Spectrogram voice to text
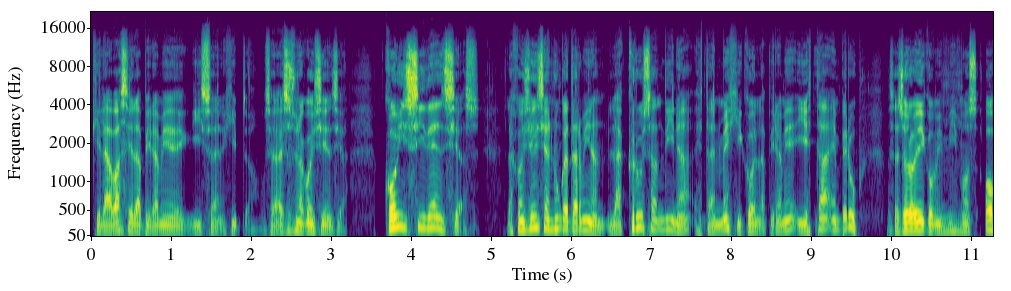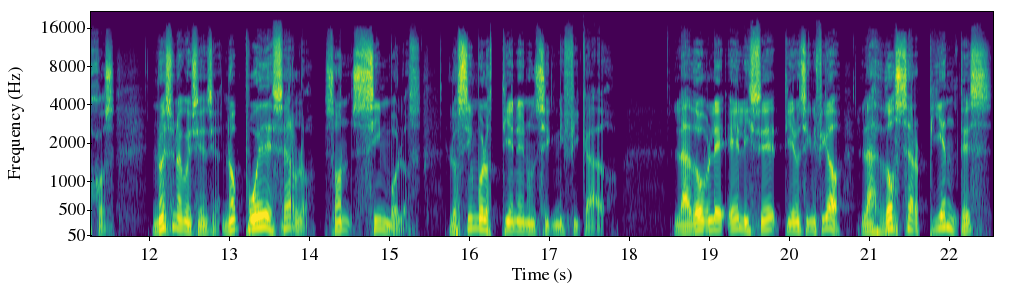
que la base de la pirámide de Giza en Egipto. O sea, eso es una coincidencia. Coincidencias. Las coincidencias nunca terminan. La cruz andina está en México, en la pirámide, y está en Perú. O sea, yo lo vi con mis mismos ojos. No es una coincidencia, no puede serlo. Son símbolos. Los símbolos tienen un significado la doble hélice tiene un significado. Las dos serpientes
